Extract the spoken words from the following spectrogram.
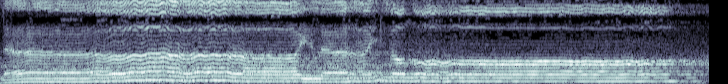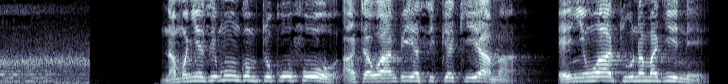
La Mwenyezi Mungu mtukufu atawaambia siku ya kiyama, enyi watu na majini,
